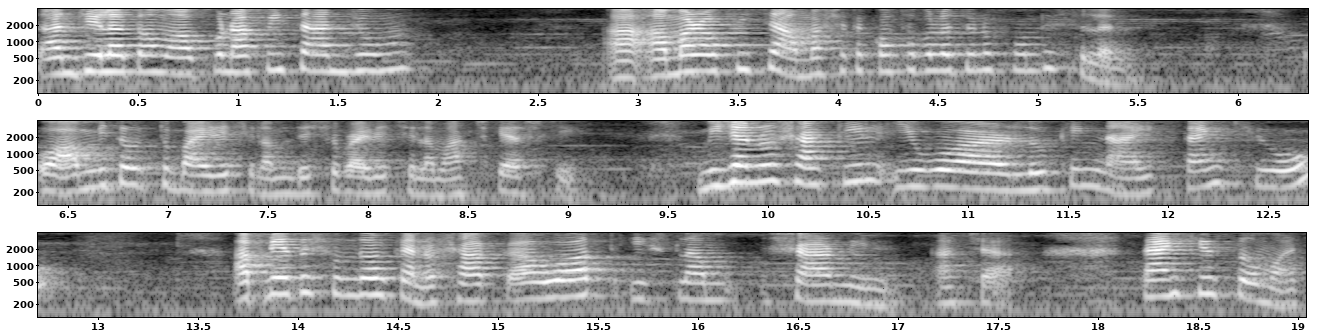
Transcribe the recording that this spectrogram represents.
Tanjila তম আপন আফিস আঞ্জুম। আমার অফিসে আমার সাথে কথা বলার জন্য ফোন দিচ্ছিলেন ও, আমি তো একটু বাইরে ছিলাম, দেশের বাইরে ছিলাম, আজকে আসছি। Mizanur Shakil you are looking nice thank you আপনি এত সুন্দর কেন? শাকাওয়াত ইসলাম শারমিন আচ্ছা thank you so much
